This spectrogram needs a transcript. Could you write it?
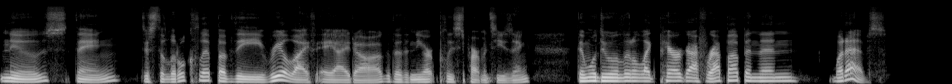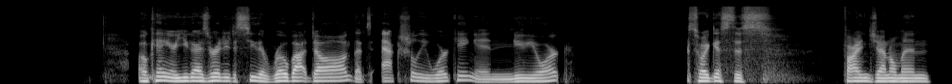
news thing, just a little clip of the real life AI dog that the New York Police Department's using. Then we'll do a little like paragraph wrap up and then whatevs. Okay, are you guys ready to see the robot dog that's actually working in New York? So I guess this fine gentleman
